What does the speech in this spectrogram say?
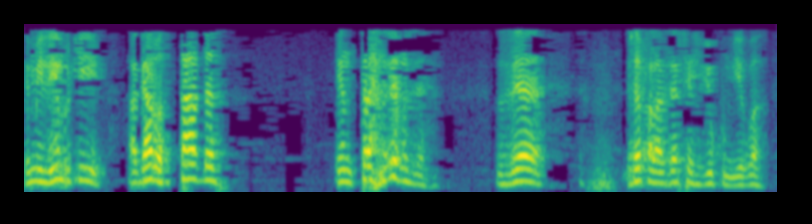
eu me lembro que a garotada entrava. Zé? Zé, já falar, Zé serviu comigo, ó.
